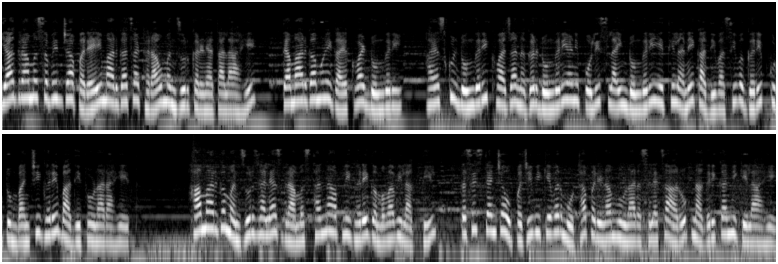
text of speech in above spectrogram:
या ग्रामसभेत ज्या पर्यायी मार्गाचा ठराव मंजूर करण्यात आला आहे त्या मार्गामुळे गायकवाड डोंगरी हायस्कूल डोंगरी ख्वाजा नगर डोंगरी आणि पोलीस लाईन डोंगरी येथील अनेक आदिवासी व गरीब कुटुंबांची घरे बाधित होणार आहेत. हा मार्ग मंजूर झाल्यास ग्रामस्थांना आपली घरे गमवावी लागतील तसेच त्यांच्या उपजीविकेवर मोठा परिणाम होणार असल्याचा आरोप नागरिकांनी केला आहे.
